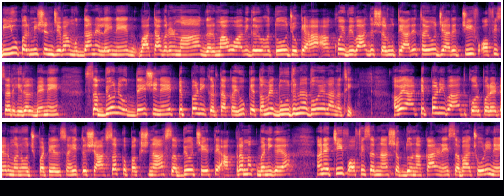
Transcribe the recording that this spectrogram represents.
બીયુ પરમિશન જેવા મુદ્દાને લઈને વાતાવરણમાં ગરમાવો આવી ગયો હતો. જો કે આ આખો વિવાદ શરૂ ત્યારે થયો, જ્યારે ચીફ ઓફિસર હિરલબેને સભ્યોને ઉદ્દેશીને ટિપ્પણી કરતા કહ્યું કે, તમે દૂધના ધોયેલા નથી. હવે આ ટિપ્પણી બાદ કોર્પોરેટર મનોજ પટેલ સહિત શાસક પક્ષના સભ્યો છે તે આક્રમક બની ગયા અને ચીફ ઓફિસરના શબ્દોના કારણે સભા છોડીને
